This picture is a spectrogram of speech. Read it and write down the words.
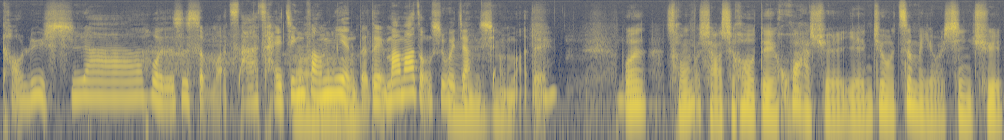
考律师啊，或者是什么啊，财经方面的，对，妈妈总是会这样想嘛，对。我从小时候对化学研究这么有兴趣，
